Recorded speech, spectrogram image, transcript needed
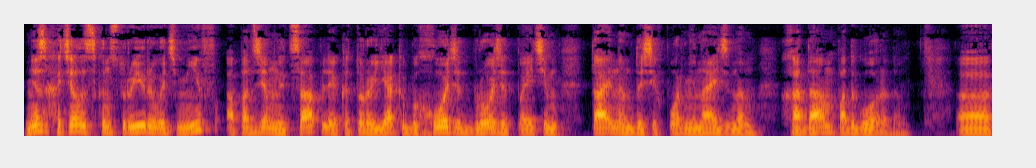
Мне захотелось сконструировать миф о подземной цапле, которая якобы ходит, бродит по этим тайным, до сих пор не найденным ходам под городом. Э,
